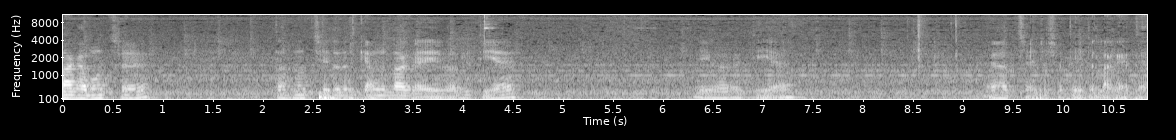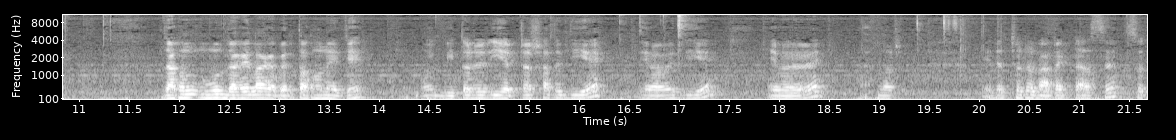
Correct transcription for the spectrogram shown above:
লাগাম হচ্ছে তখন হচ্ছে এটাদের কেমন লাগায় এইভাবে দিয়ে এইভাবে দিয়ে আচ্ছা এটার সাথে এটা লাগাই দেয়। যখন মূল জায়গায় লাগাবেন, তখন এই যে ওই ভিতরের ইয়েরটার সাথে দিয়ে, এভাবে দিয়ে, এভাবে আপনার এটা ছোট নাট একটা আছে, ছোট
